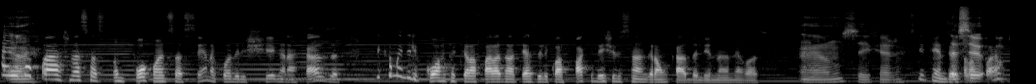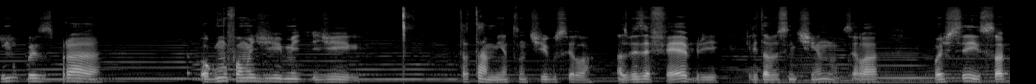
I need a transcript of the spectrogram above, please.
Aí é. uma parte nessa, um pouco antes dessa cena, quando ele chega na casa, por que a mãe dele corta aquela parada na testa dele com a faca e deixa ele sangrar um bocado ali no negócio? É, eu não sei, cara. Você entendeu Deve ser parte? alguma coisa pra alguma forma de, de tratamento antigo, sei lá. Às vezes é febre que ele tava sentindo, sei lá. Pode ser isso, sabe?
